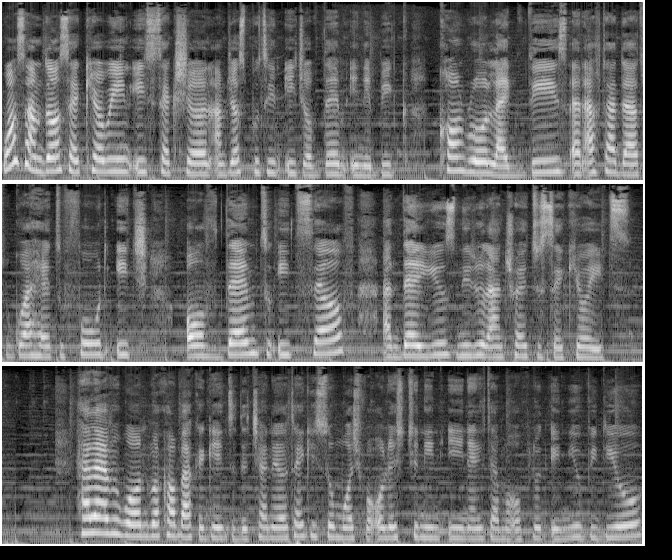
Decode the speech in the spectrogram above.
Once i'm done securing each section i'm just putting each of them in a big cornrow like this. And after that we'll go ahead to fold each of them to itself and then use needle and thread to secure it. Hello everyone. Welcome back again to the channel. Thank you so much for always tuning in anytime i upload a new video.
